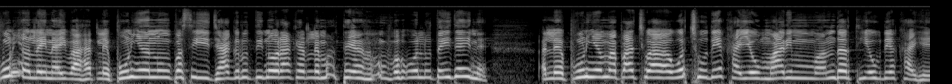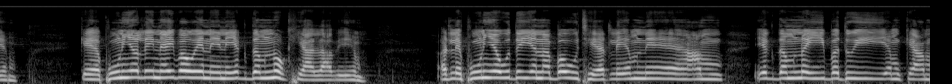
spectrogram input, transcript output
પુણ્ય લઈને આવ્યા એટલે પુણ્યનું પછી જાગૃતિ ન રાખે એટલે માથે બહુ ઓલું થઈ જાય ને. એટલે પુણ્યમાં પાછું આ ઓછું દેખાય એવું, મારી અંદરથી એવું દેખાય છે એમ. કે પુણ્ય લઈને આવ્યા હોય ને એને એકદમ નો ખ્યાલ આવે એમ. એટલે પુણ્ય ઉદય એના બહુ છે, એટલે એમને આમ એકદમ નહીં એ બધું એમ કે આમ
